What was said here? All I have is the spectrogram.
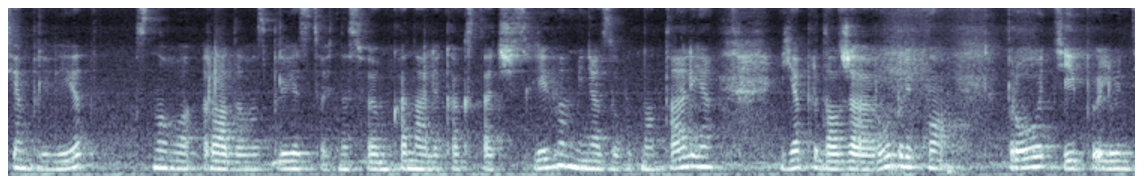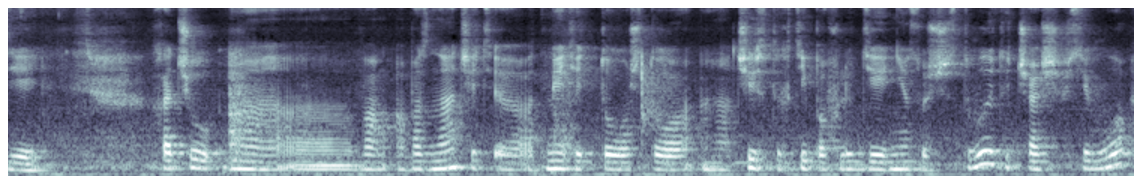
Всем привет! Снова рада вас приветствовать на своем канале «Как стать счастливым». Меня зовут Наталья. Я продолжаю рубрику про типы людей. Хочу э, вам обозначить, э, отметить то, что э, чистых типов людей не существует. И чаще всего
